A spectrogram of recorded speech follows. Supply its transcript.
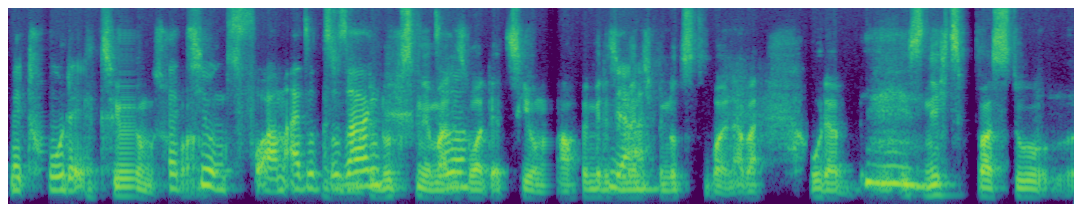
Methode. Erziehungsform. Erziehungsform. Also, also zu sagen. Wir benutzen immer so, das Wort Erziehung, auch wenn wir das ja. immer nicht benutzen wollen. Aber oder ist nichts, was du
